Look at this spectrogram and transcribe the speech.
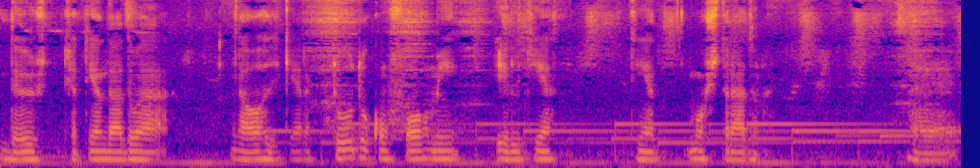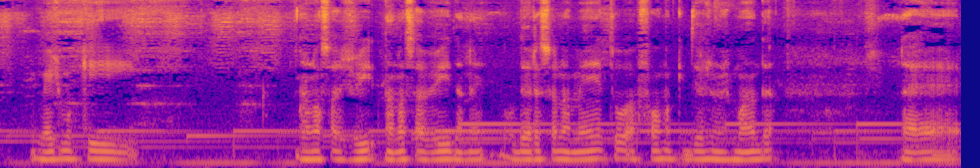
Deus já tinha dado a, a ordem que era tudo conforme ele tinha, tinha mostrado. Né? É, mesmo que na nossa, vi na nossa vida, né, o direcionamento, a forma que Deus nos manda é,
